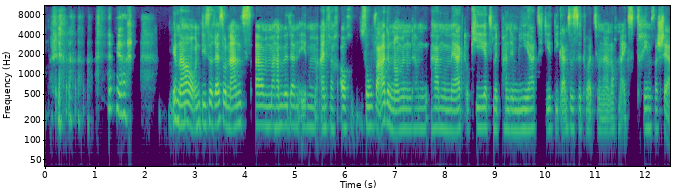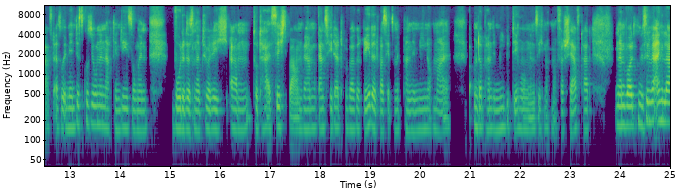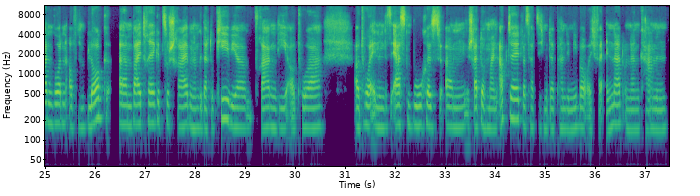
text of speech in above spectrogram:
ja. Genau, und diese Resonanz ähm, haben wir dann eben einfach auch so wahrgenommen und haben, haben gemerkt, okay, jetzt mit Pandemie hat sich die, die ganze Situation ja nochmal extrem verschärft. Also in den Diskussionen nach den Lesungen wurde das natürlich ähm, total sichtbar und wir haben ganz viel darüber geredet, was jetzt mit Pandemie nochmal unter Pandemiebedingungen sich nochmal verschärft hat. Und dann wollten, sind wir eingeladen worden, auf einem Blog ähm, Beiträge zu schreiben, haben gedacht, okay, wir fragen die Autor, AutorInnen des ersten Buches, ähm, schreibt doch mal ein Update, was hat sich mit der Pandemie bei euch verändert? Und dann kamen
